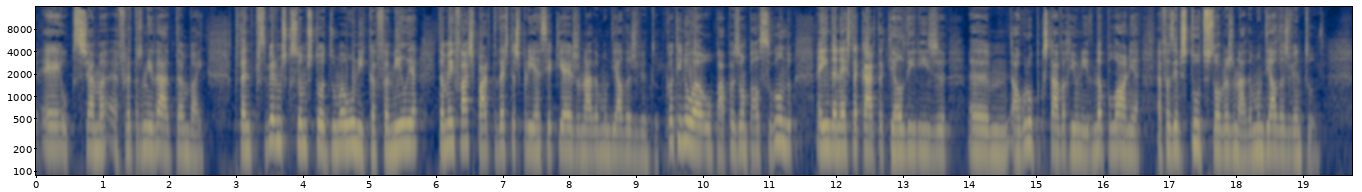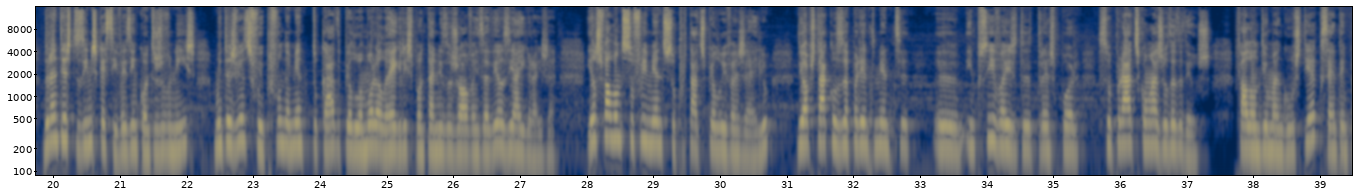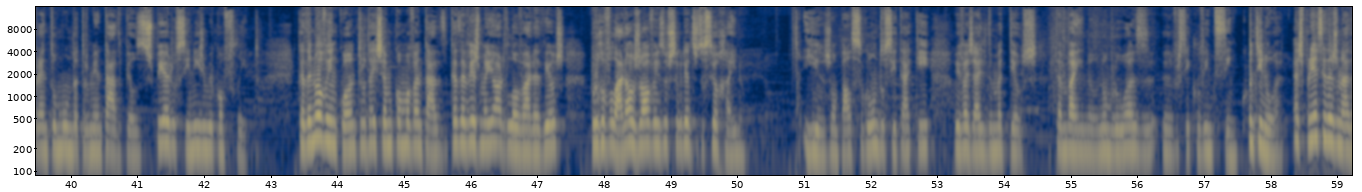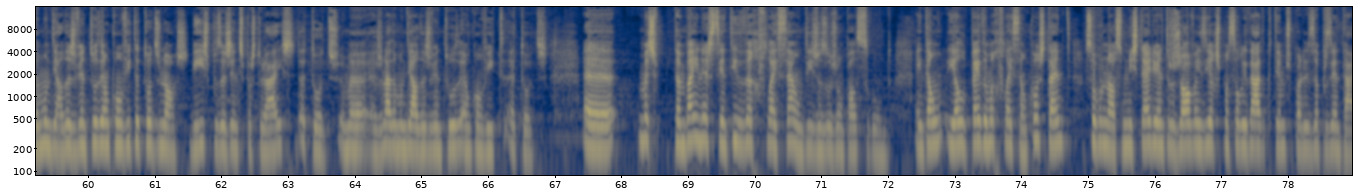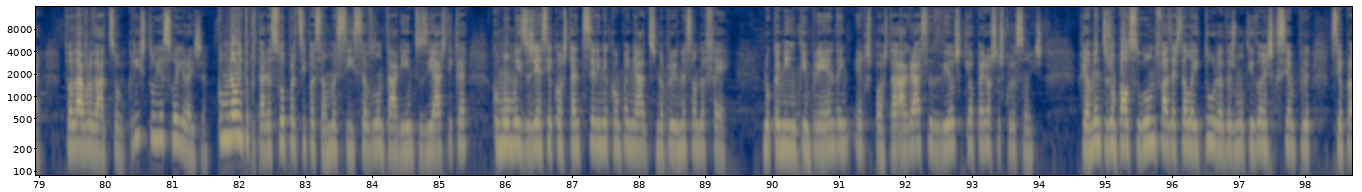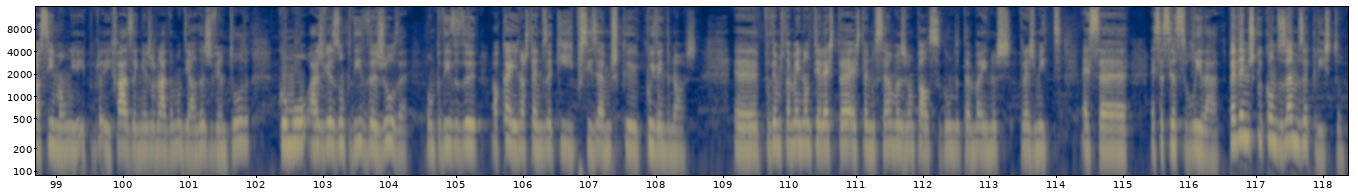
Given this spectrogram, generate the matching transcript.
é o que se chama a fraternidade também. Portanto, percebermos que somos todos uma única família também faz parte desta experiência que é a Jornada Mundial da Juventude. Continua o Papa João Paulo II, ainda nesta carta que ele dirige um, ao grupo que estava reunido na Polónia a fazer estudos sobre a Jornada Mundial da Juventude. Durante estes inesquecíveis encontros juvenis, muitas vezes fui profundamente tocado pelo amor alegre e espontâneo dos jovens a Deus e à Igreja. Eles falam de sofrimentos suportados pelo Evangelho, de obstáculos aparentemente uh, impossíveis de transpor, superados com a ajuda de Deus. Falam de uma angústia que sentem perante o um mundo atormentado pelo desespero, cinismo e conflito. Cada novo encontro deixa-me com uma vontade cada vez maior de louvar a Deus por revelar aos jovens os segredos do seu reino. E João Paulo II cita aqui o Evangelho de Mateus, também no número 11, eh, versículo 25. Continua. A experiência da Jornada Mundial da Juventude é um convite a todos nós, bispos, agentes pastorais, a todos. a Jornada Mundial da Juventude é um convite a todos. Uh, mas também neste sentido da reflexão, diz-nos o João Paulo II. Então, ele pede uma reflexão constante sobre o nosso ministério entre os jovens e a responsabilidade que temos para lhes apresentar toda a verdade sobre Cristo e a sua Igreja. Como não interpretar a sua participação maciça, voluntária e entusiástica como uma exigência constante de serem acompanhados na peregrinação da fé, no caminho que empreendem em resposta à graça de Deus que opera aos seus corações Realmente, João Paulo II faz esta leitura das multidões que sempre se aproximam e, e fazem a Jornada Mundial da Juventude como às vezes um pedido de ajuda, um pedido de ok, nós estamos aqui e precisamos que cuidem de nós. Uh, podemos também não ter esta, esta noção, mas João Paulo II também nos transmite essa, essa sensibilidade. Pedem-nos que conduzamos a Cristo,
